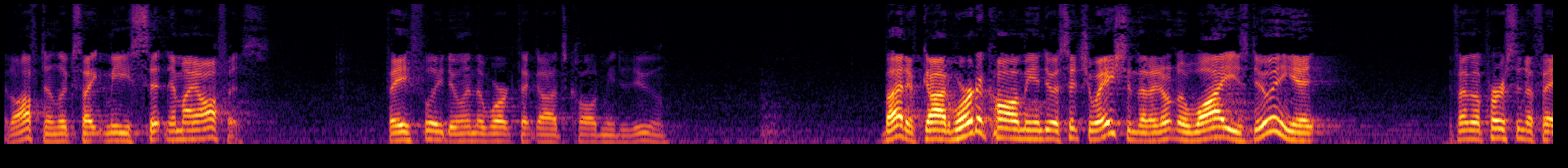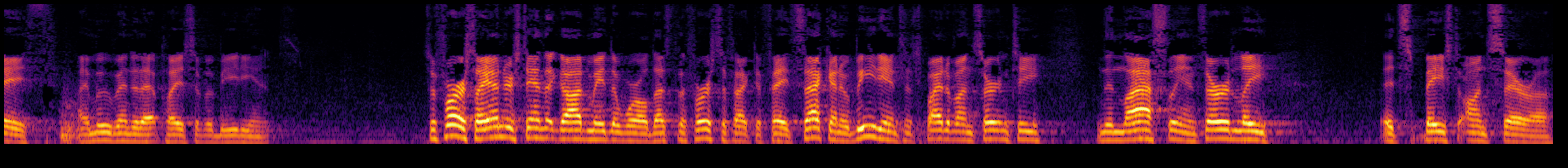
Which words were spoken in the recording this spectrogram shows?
It often looks like me sitting in my office, faithfully doing the work that God's called me to do. But if God were to call me into a situation that I don't know why He's doing it, if I'm a person of faith, I move into that place of obedience. So, first, I understand that God made the world. That's the first effect of faith. Second, obedience in spite of uncertainty. And then, lastly and thirdly, it's based on Sarah.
